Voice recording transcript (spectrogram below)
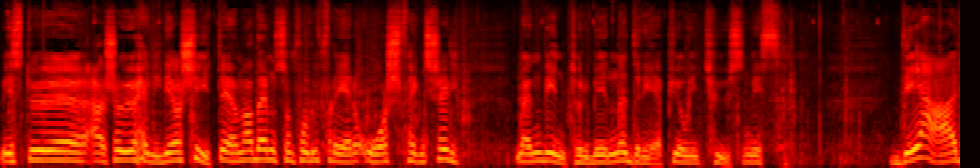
Hvis du er så uheldig å skyte en av dem, så får du flere års fengsel. Men vindturbinene dreper jo i tusenvis. Det er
